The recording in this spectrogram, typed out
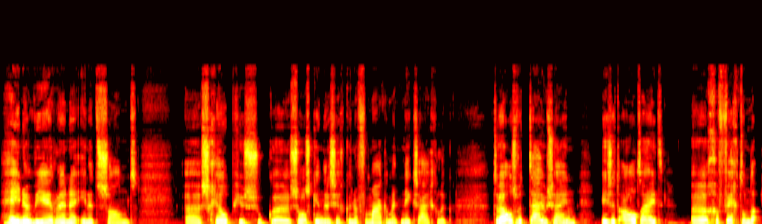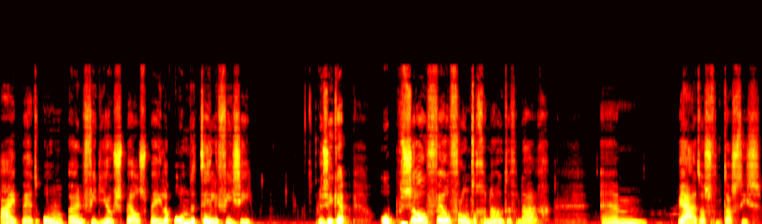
heen en weer rennen in het zand. Uh, schelpjes zoeken, zoals kinderen zich kunnen vermaken met niks eigenlijk. Terwijl als we thuis zijn, is het altijd uh, gevecht om de iPad, om een videospel spelen, om de televisie. Dus ik heb op zoveel fronten genoten vandaag. Um, ja, het was fantastisch.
